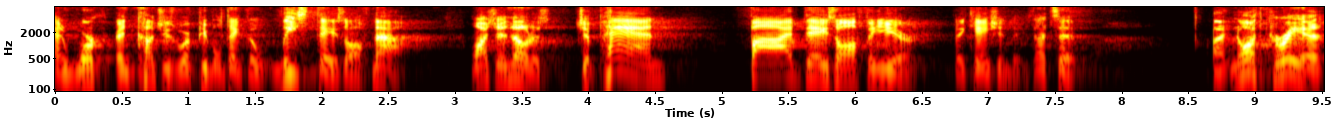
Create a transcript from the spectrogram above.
and work and countries where people take the least days off. Now, I want you to notice Japan, five days off a year, vacation days. That's it. North Korea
